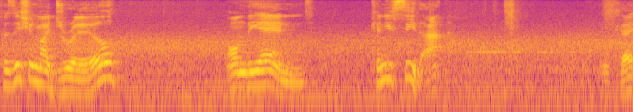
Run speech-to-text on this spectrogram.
position my drill on the end. Can you see that? Okay.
